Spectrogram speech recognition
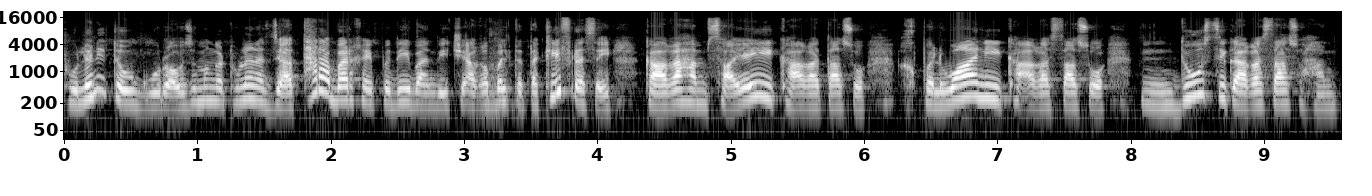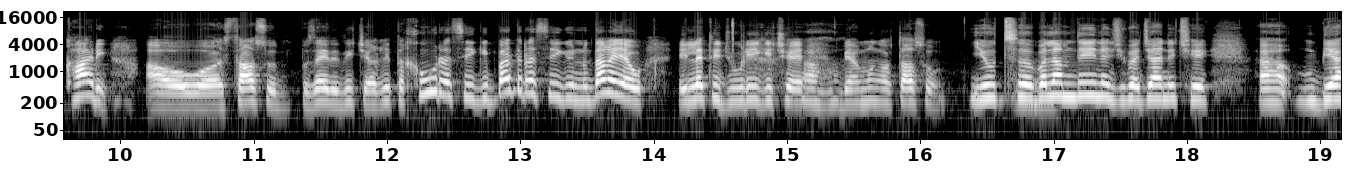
ټولنې ته وګورو او زمونږ ټولنه زیاتره برخه په دې باندې چې هغه بل ته تکلیف رسوي که هغه همسایه یي که هغه تاسو خپلوان یي که هغه ستاسو دوستي که هغه ستاسو همکاري او ستاسو په ځای د دې چې هغې ته ښه ورسېږي بد رسېږي نو دغه یو علت یې جوړېږي چې بیا موږ او تاسو یو څه بل هم دی نجیبه جانې چې بیا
